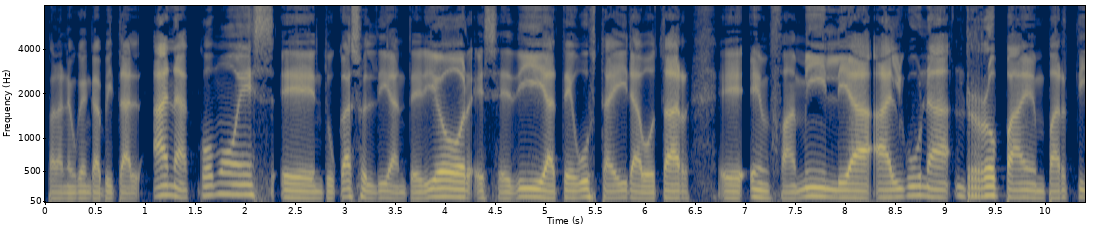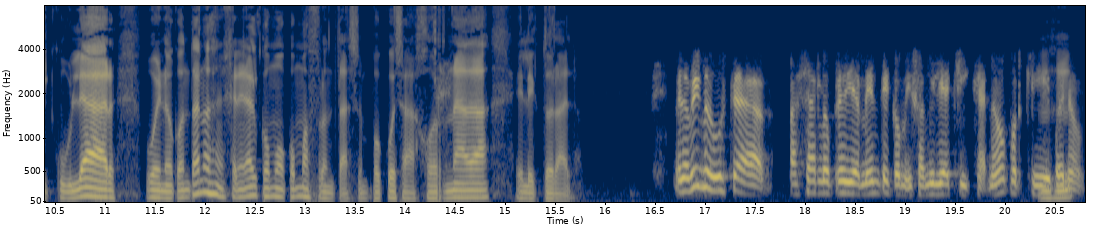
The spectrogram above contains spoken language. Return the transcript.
para Neuquén Capital. Ana, ¿cómo es eh, en tu caso el día anterior, ese día? ¿Te gusta ir a votar eh, en familia? ¿Alguna ropa en particular? Bueno, contanos en general cómo, cómo afrontás un poco esa jornada electoral. Bueno, a mí me gusta pasarlo previamente con mi familia chica, ¿no? Porque, bueno,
